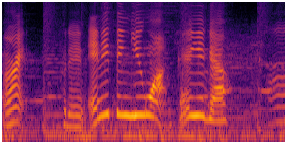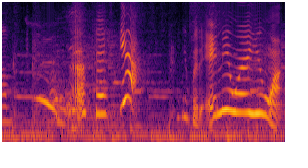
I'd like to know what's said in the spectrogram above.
All right, put in anything you want. Here you go. Um, Okay, yeah. You can put it anywhere you want.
